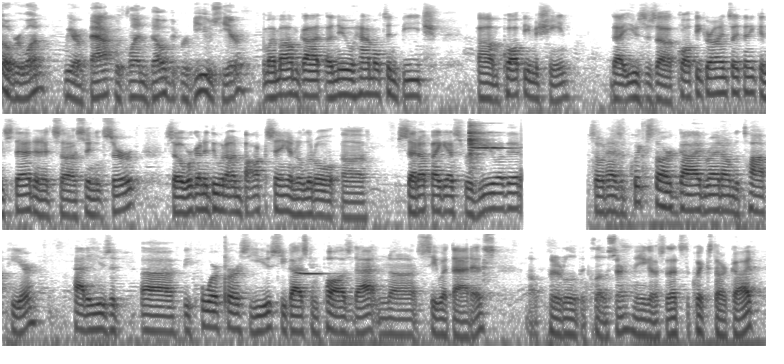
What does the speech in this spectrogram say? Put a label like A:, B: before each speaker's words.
A: Hello everyone, we are back with Glenn Velvet Reviews here. My mom got a new Hamilton Beach um, coffee machine that uses uh, coffee grinds, I think, instead, and it's uh, single serve. So we're gonna do an unboxing and a little uh, setup, I guess, review of it. So it has a quick start guide right on the top here, how to use it uh, before first use. You guys can pause that and uh, see what that is. I'll put it a little bit closer. There you go. So that's the quick start guide.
